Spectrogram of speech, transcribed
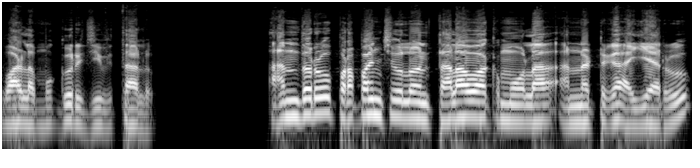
వాళ్ళ ముగ్గురు జీవితాలు. అందరూ ప్రపంచంలోని తలావాకమూల అన్నట్టుగా అయ్యారు.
